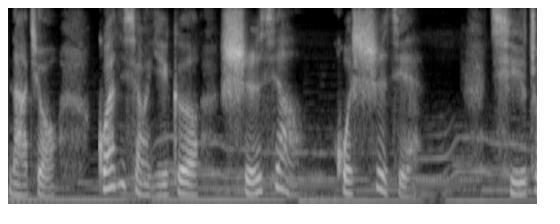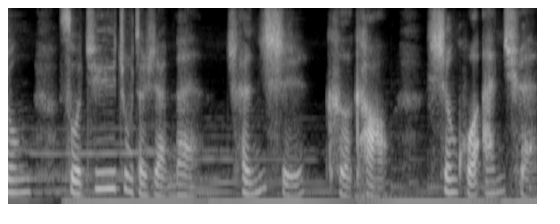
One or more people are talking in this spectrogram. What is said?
那就观想一个实相或世界，其中所居住着人们诚实可靠、生活安全，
